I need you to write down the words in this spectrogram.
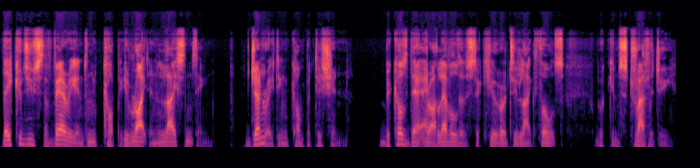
They could use the variant and copyright and licensing. Generating competition. Because there are levels of security like thoughts, work and strategy.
